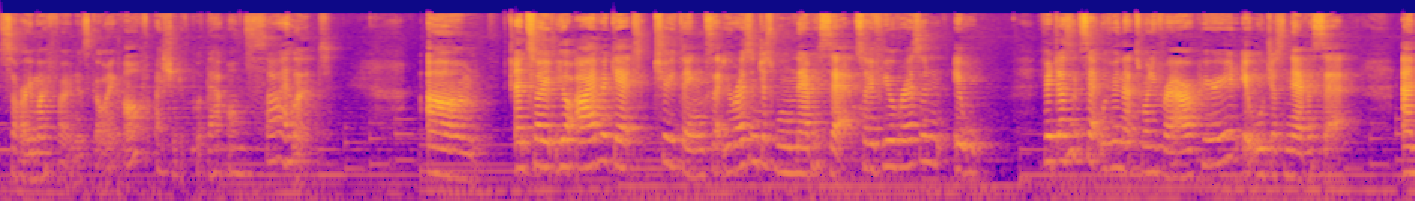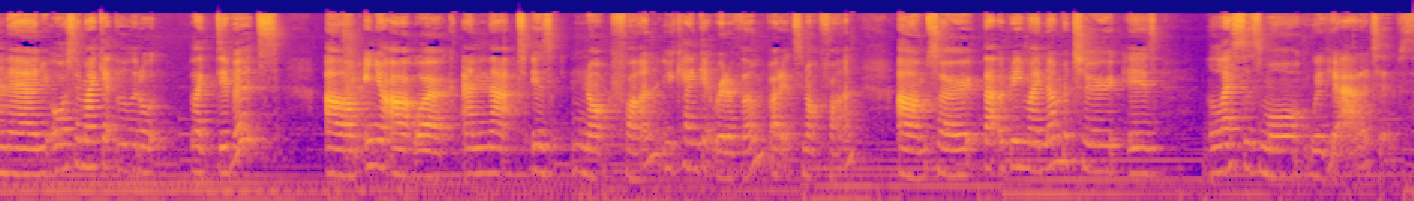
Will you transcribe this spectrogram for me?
Sorry, my phone is going off. I should have put that on silent. Um, and so you'll either get two things that your resin just will never set. So if your resin, it, if it doesn't set within that 24 hour period, it will just never set. And then you also might get the little like divots um, in your artwork and that is not fun. You can get rid of them, but it's not fun. Um, so that would be my number two is less is more with your additives.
